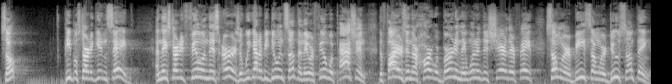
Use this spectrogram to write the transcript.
So, people started getting saved. And they started feeling this urge that we got to be doing something. They were filled with passion. The fires in their heart were burning. They wanted to share their faith somewhere, be somewhere, do something.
